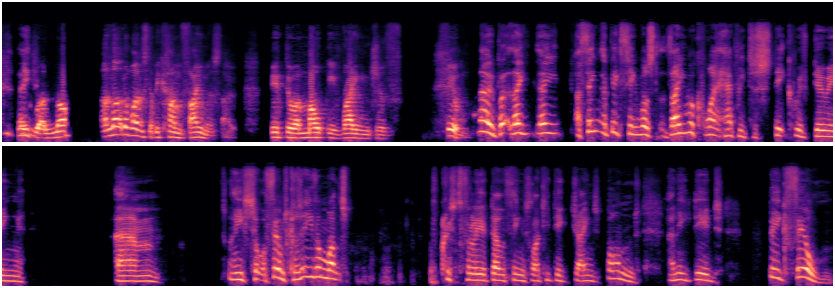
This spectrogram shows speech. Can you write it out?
They, a lot. A lot of the ones that become famous though did do a multi range of film. no, but they, they. I think the big thing was they were quite happy to stick with doing um, these sort of films because even once Christopher Lee had done things like he did James Bond and he did big films.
